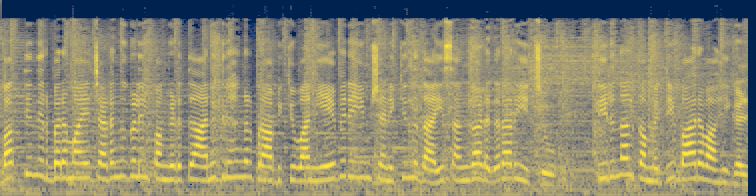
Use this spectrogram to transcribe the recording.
ഭക്തി നിർഭരമായ ചടങ്ങുകളിൽ പങ്കെടുത്ത് അനുഗ്രഹങ്ങൾ പ്രാപിക്കുവാൻ ഏവരെയും ക്ഷണിക്കുന്നതായി സംഘാടകർ അറിയിച്ചു. തിരുനാൾ കമ്മിറ്റി ഭാരവാഹികൾ.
